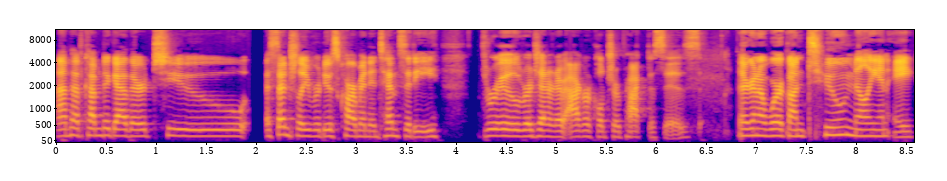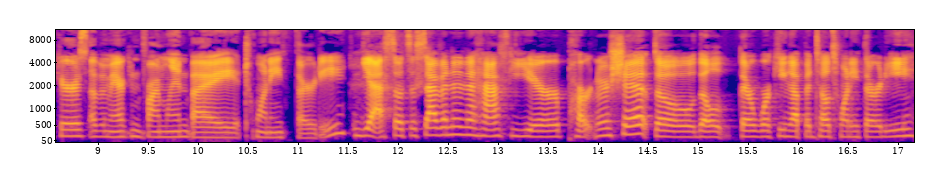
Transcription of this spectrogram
um, have come together to essentially reduce carbon intensity through regenerative agriculture practices. They're going to work on 2 million acres of American farmland by 2030. Yeah. So it's a seven and a half year partnership. So they'll, they're working up until 2030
